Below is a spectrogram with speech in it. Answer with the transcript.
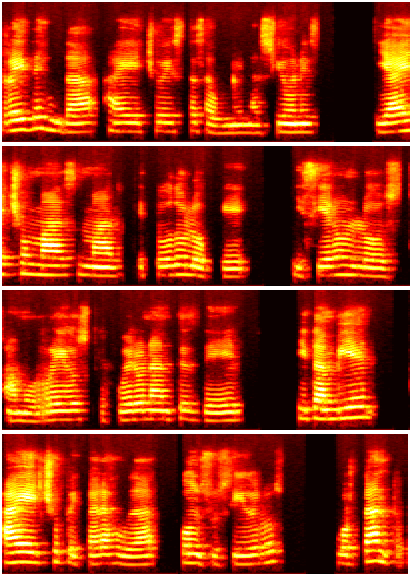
rey de Judá, ha hecho estas abominaciones y ha hecho más mal que todo lo que hicieron los amorreos que fueron antes de él, y también ha hecho pecar a Judá con sus ídolos. Por tanto,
